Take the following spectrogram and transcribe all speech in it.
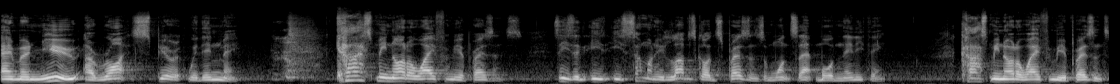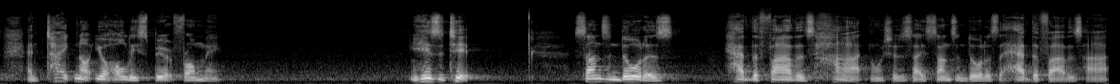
and renew a right spirit within me. Cast me not away from your presence. See, he's, a, he's someone who loves God's presence and wants that more than anything. Cast me not away from your presence, and take not your Holy Spirit from me. And here's a tip sons and daughters have the Father's heart, or should I say, sons and daughters that have the Father's heart,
